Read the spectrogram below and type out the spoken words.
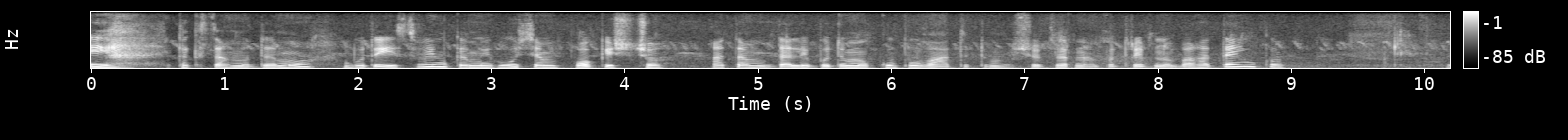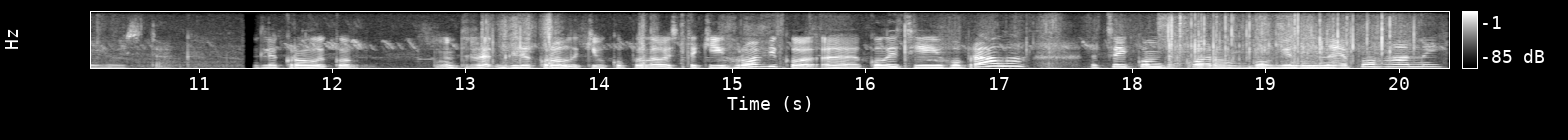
і так само дамо. Буде і свинкам, і гусям поки що. А там далі будемо купувати, тому що зерна потрібно багатенько. І ось так. Для кролику для- для кроликів купила ось такий гровіко. Е, Колись я його брала, цей комбікорм, був він непоганий.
